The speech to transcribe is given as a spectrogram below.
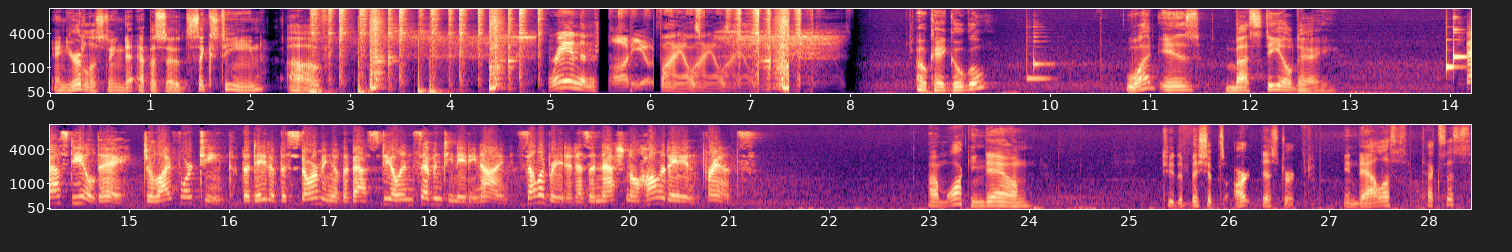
and you're listening to episode 16 of Random Audio Files. files. OK Google, what is Bastille Day? Bastille Day, July 14th, the date of the storming of the Bastille in 1789, celebrated as a national holiday in France. I'm walking down to the Bishop Arts District in Dallas, Texas.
